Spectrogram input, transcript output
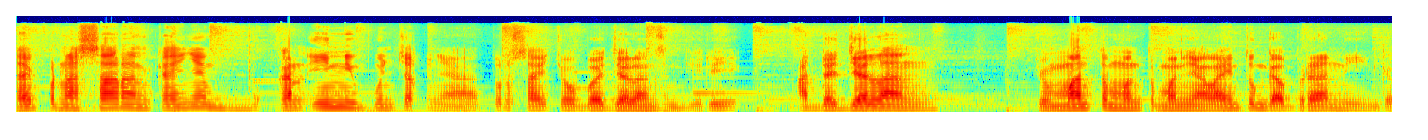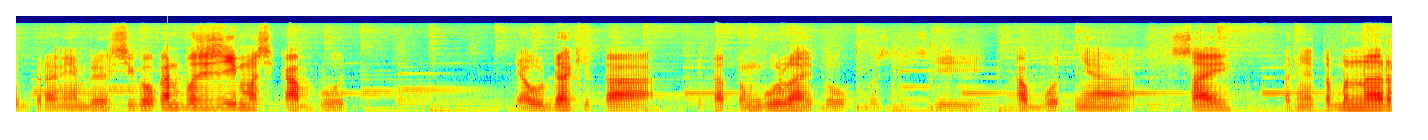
saya penasaran kayaknya bukan ini puncaknya terus saya coba jalan sendiri ada jalan cuman teman-teman yang lain tuh nggak berani nggak berani ambil risiko kan posisi masih kabut ya udah kita kita tunggulah itu posisi kabutnya selesai ternyata bener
